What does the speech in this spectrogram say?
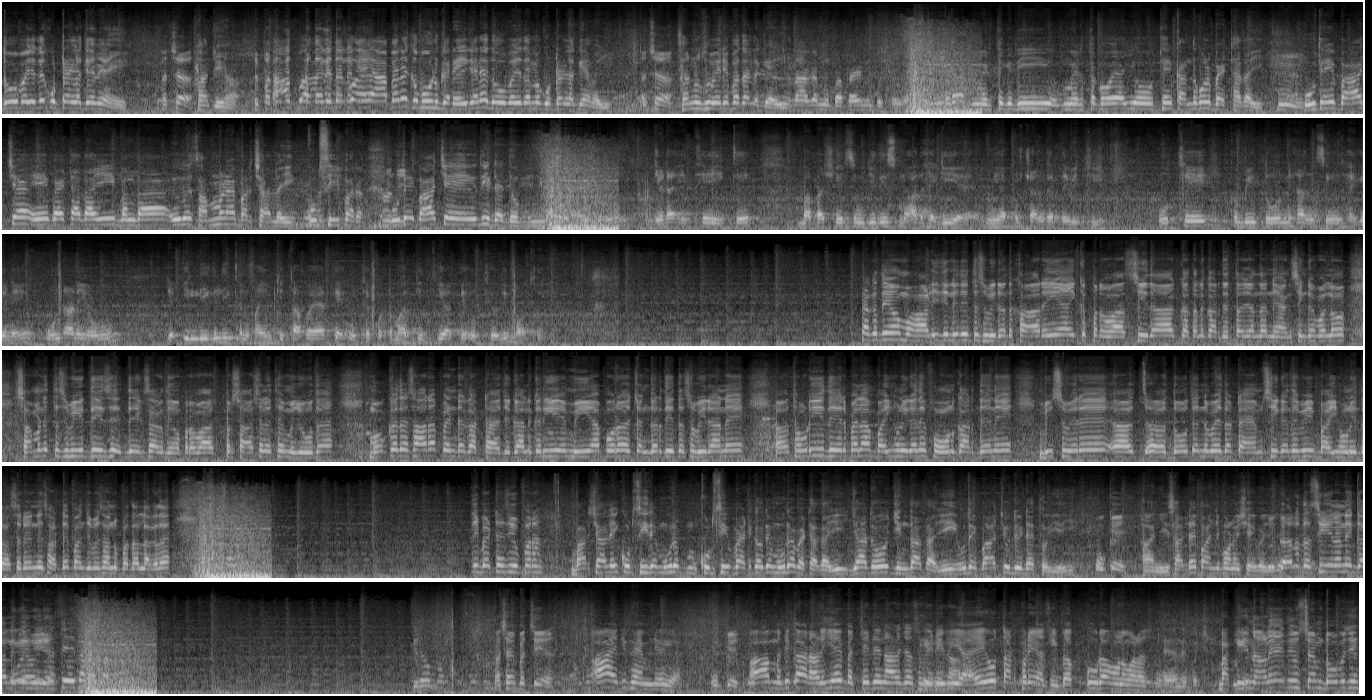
2 ਵਜੇ ਤੇ ਕੁੱਟਣ ਲੱਗੇ ਵੇ ਇਹ। ਅੱਛਾ। ਹਾਂਜੀ ਹਾਂ। ਤੇ ਪਤਾ ਕਿ- ਪਤਾ ਕਿੱਦਾਂ ਲੱਗਿਆ? ਆਪ ਇਹਨੇ ਕਬੂਲ ਕਰਿਆ ਜੀ ਕਹਿੰਦੇ 2 ਵਜੇ ਤਾਂ ਮੈਂ ਕੁੱਟਣ ਲੱਗਿਆ ਜੀ ਅੱਛਾ। ਸਾਨੂੰ ਸਵੇਰੇ ਪਤਾ ਲੱਗਿਆ ਜੀ। ਸਦਾਗਰ ਨੂੰ ਪਤਾ ਇਹਨੂੰ ਪੁੱਛੋਗਾ ਜਿਹੜਾ ਮ੍ਰਿਤਕ ਦੀ ਮ੍ਰਿਤਕ ਹੋਇਆ ਜੀ ਉਹ ਉੱਥੇ ਕੰਧ ਕੋਲ ਬੈਠਾ ਤਾ ਜੀ। ਉਹਦੇ ਬਾਅਦ ਚ ਇਹ ਬੈਠਾ ਤਾ ਜੀ ਬੰਦਾ ਉਹਦੇ ਸਾਹਮਣੇ ਬਰਛਾ ਲਈ ਕੁਰਸੀ ਪਰ। ਉਹਦੇ ਬਾਅਦ ਚ ਇਹ ਉਹਦੀ ਡੈਡ ਜਿਹੜਾ ਇੱਥੇ ਇੱਕ ਬਾਬਾ ਸ਼ੇਰ ਸਿੰਘ ਜੀ ਦੀ ਸਮਾਧ ਹੈਗੀ ਹੈ ਮੀਆਂਪੁਰ ਚਾਂਗਰ ਦੇ ਵਿੱਚ ਹੀ ਉੱਥੇ ਕਬੀ ਦੋ ਨਿਹੰਗ ਸਿੰਘ ਹੈਗੇ ਨੇ ਉਹਨਾਂ ਨੇ ਉਹਨੂੰ ਜੇ ਇਲੀਗਲੀ ਕਨਫਾਈਨ ਕੀਤਾ ਹੋਇਆ ਤੇ ਉੱਥੇ ਕੁੱਟਮਾਰ ਕੀਤੀ ਹੈ ਤੇ ਉੱਥੇ ਉਹਦੀ ਮੌਤ ਹੋਈ ਸਕਦੇ ਹੋ, ਮੋਹਾਲੀ ਜ਼ਿਲ੍ਹੇ ਦੀ ਤਸਵੀਰਾਂ ਦਿਖਾ ਰਹੇ ਆ ਇੱਕ ਪ੍ਰਵਾਸੀ ਦਾ ਕਤਲ ਕਰ ਦਿੱਤਾ ਜਾਂਦਾ ਨਿਹੰਗ ਸਿੰਘਾਂ ਵੱਲੋਂ। ਸਾਹਮਣੇ ਤਸਵੀਰ ਦੇ ਦੇਖ ਸਕਦੇ ਹੋ, ਪ੍ਰਵਾਸ ਪ੍ਰਸ਼ਾਸਨ ਇੱਥੇ ਮੌਜੂਦ ਹੈ। ਮੌਕੇ ਤੇ ਸਾਰਾ ਪਿੰਡ ਇਕੱਠਾ ਹੈ। ਜੇ ਗੱਲ ਕਰੀਏ ਮੀਆਂਪੁਰ ਚੰਗਰ ਦੀ ਤਸਵੀਰਾਂ ਨੇ ਥੋੜੀ ਦੇਰ ਪਹਿਲਾਂ ਬਾਈ ਹੁਣੀ ਕਹਿੰਦੇ ਫੋਨ ਕਰਦੇ ਨੇ ਵੀ ਸਵੇਰੇ 2-3 ਵਜੇ ਦਾ ਟਾਈਮ ਸੀ। ਕਹਿੰਦੇ ਵੀ ਬਾਈ ਹੁਣੀ ਦੱਸ ਰਹੇ ਨੇ 5:30 ਵਜੇ ਸਾਨੂੰ ਪਤਾ ਲੱਗਦਾ ਤੇ ਬੈਠੇ ਸੀ ਉੱਪਰ? ਬਾਰਿਸ਼ ਵਾਲੀ ਕੁਰਸੀ ਦੇ ਮੂਹਰੇ ਕੁਰਸੀ 'ਤੇ ਬੈਠ ਕੇ ਉਹਦੇ ਮੂਹਰੇ ਬੈਠਾ ਤਾ ਜੀ। ਜਦ ਉਹ ਜਿੰਦਾ ਤਾ ਜੀ ਉਹਦੇ ਬਾਅਦ ਚ ਉਹਦੀ ਡੈਥ ਹੋਈ ਹੈ ਜੀ। ਓਕੇ ਹਾਂਜੀ 5:30 6 ਵਜੇ। ਗੱਲ ਦੱਸੀ ਇਹਨਾਂ ਨੇ ਗੱਲ ਕੀ ਹੋਈ ਹੈ? ਅੱਛਾ ਇਹ ਬੱਚੇ ਆ? ਆ ਇਹਦੀ ਫੈਮਿਲੀ ਆ। ਓਕੇ ਆ ਮੇਰੀ ਬੱਚੇ ਦੇ ਨਾਲ ਜਾਂ ਸਵੇਰੇ ਵੀ ਆਏ ਉਹ ਤੜਫ ਰਿਹਾ ਸੀ ਬਾਕੀ ਨਾਲੇ ਆਏ ਤੇ ਉਸ ਟਾਈਮ 2 ਵਜੇ?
